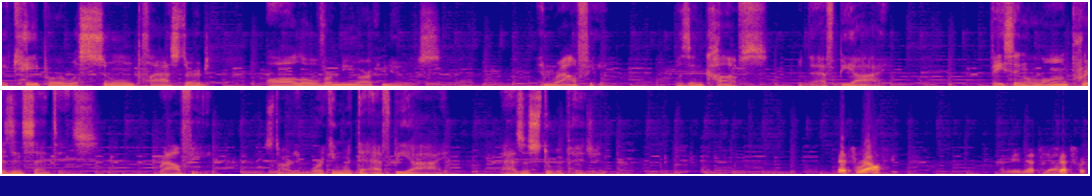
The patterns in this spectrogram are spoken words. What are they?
the caper was soon plastered all over New York news. And Ralphie was in cuffs with the FBI. Facing a long prison sentence, Ralphie started working with the FBI as a stool pigeon. That's Ralphie. I mean, that's yeah. that's what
